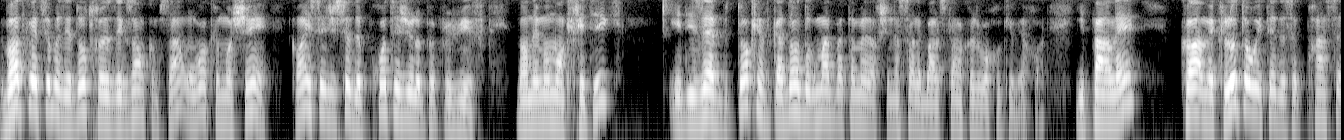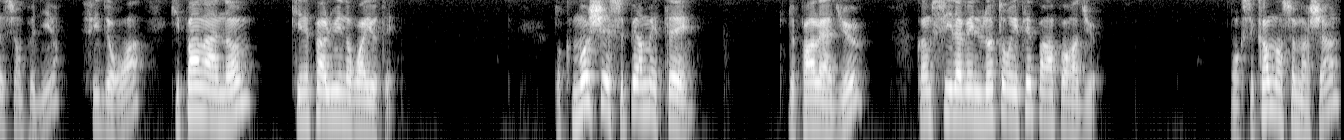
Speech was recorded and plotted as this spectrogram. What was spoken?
D'autres exemples comme ça. On voit que Moshe, quand il s'agissait de protéger le peuple juif dans des moments critiques, il disait Il parlait comme avec l'autorité de cette princesse, si on peut dire, fille de roi, qui parle à un homme qui n'est pas lui une royauté. Donc Moshe se permettait de parler à Dieu comme s'il avait l'autorité par rapport à Dieu. Donc c'est comme dans ce machin,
